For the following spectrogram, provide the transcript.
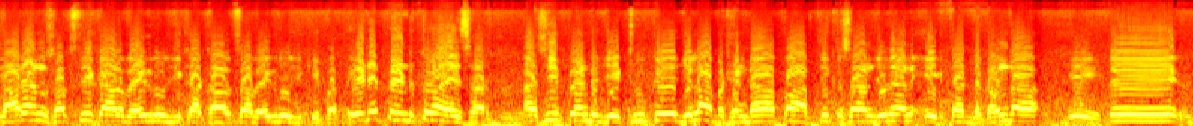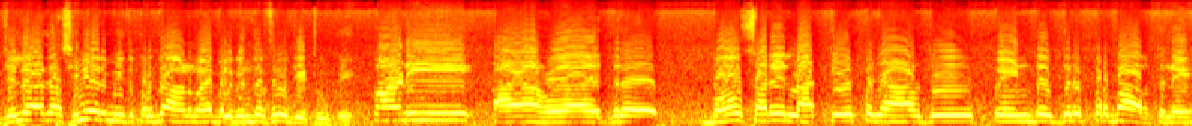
ਸਾਰਿਆਂ ਨੂੰ ਸਤਿ ਸ੍ਰੀ ਅਕਾਲ ਵਾਹਿਗੁਰੂ ਜੀ ਕਾ ਖਾਲਸਾ ਵਾਹਿਗੁਰੂ ਜੀ ਕੀ ਫਤਿਹ। ਕਿਹੜੇ ਪਿੰਡ ਤੋਂ ਆਏ ਸਰ ਅਸੀਂ ਪਿੰਡ ਜੇਠੂ ਕੇ ਜ਼ਿਲ੍ਹਾ ਬਠਿੰਡਾ ਭਾਰਤੀ ਕਿਸਾਨ ਯੂਨੀਅਨ ਏਕਤਾ ਡਕਾਉਂਦਾ। ਤੇ ਜ਼ਿਲ੍ਹਾ ਦਾ ਸੀਨੀਅਰ ਮੀਤ ਪ੍ਰਧਾਨ ਮੈਂ ਬਲਵਿੰਦਰ ਸਿੰਘ ਜੇਠੂ ਕੇ ਪਾਣੀ ਆਇਆ ਹੋਇਆ ਇੱਧਰ ਬਹੁਤ ਸਾਰੇ ਇਲਾਕੇ ਪੰਜਾਬ ਦੇ ਪਿੰਡ ਇੱਧਰ ਪ੍ਰਭਾਵਿਤ ਨੇ।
